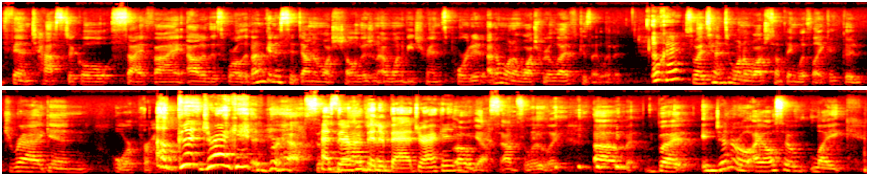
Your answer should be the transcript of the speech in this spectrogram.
fantastical sci-fi out of this world. If I'm going to sit down and watch television, I want to be transported. I don't want to watch real life because I live it. Okay. So I tend to want to watch something with like a good dragon or perhaps a good dragon. Perhaps has there ever been a bad dragon? Oh yes, absolutely. um, but in general, I also like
